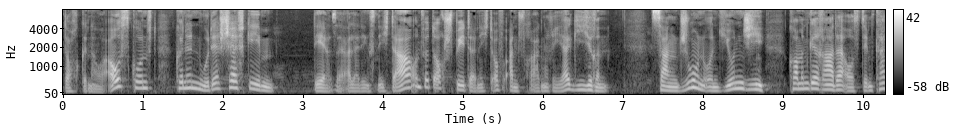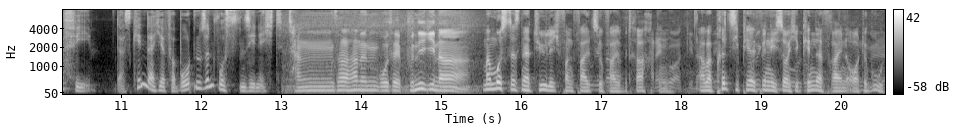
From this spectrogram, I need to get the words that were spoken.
Doch genaue Auskunft könne nur der Chef geben. Der sei allerdings nicht da und wird auch später nicht auf Anfragen reagieren. Sang Jun und Yunji kommen gerade aus dem Café. Dass Kinder hier verboten sind, wussten sie nicht. Man muss das natürlich von Fall zu Fall betrachten. Aber prinzipiell finde ich solche kinderfreien Orte gut.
